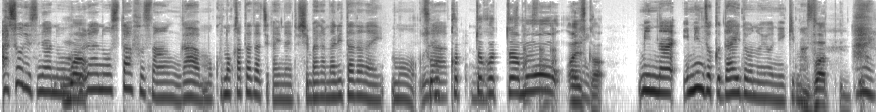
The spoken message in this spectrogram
あそうですね。あの、まあ。裏のスタッフさんがもうこの方たちがいないと芝居が成り立たないもうその裏方々もが。あれですか、みんな民族大道のように行きます。はばい。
